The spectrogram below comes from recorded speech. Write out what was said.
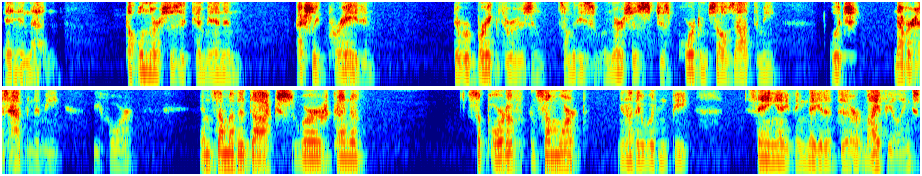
in, in mm-hmm. that. A couple nurses had come in and actually prayed, and there were breakthroughs, and some of these nurses just poured themselves out to me, which never has happened to me before. And some of the docs were kind of supportive, and some weren't. You know, they wouldn't be saying anything negative to hurt my feelings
